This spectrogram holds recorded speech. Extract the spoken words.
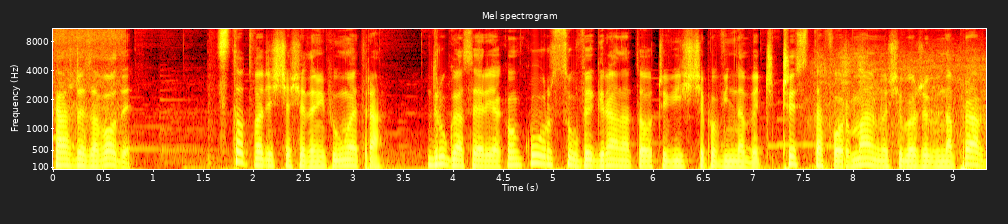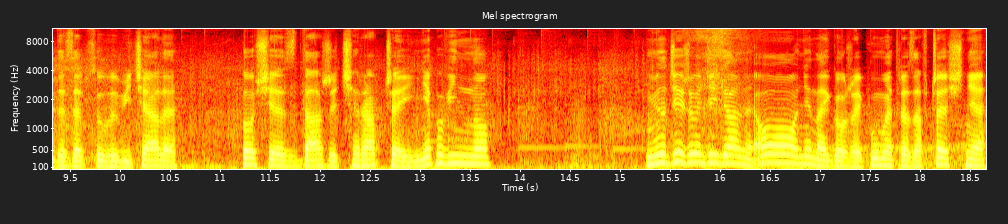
każde zawody. 127,5 metra. Druga seria konkursu, wygrana to oczywiście powinna być czysta formalność, chyba żebym naprawdę zepsuł wybicie, ale to się zdarzyć raczej nie powinno. Mam nadzieję, że będzie idealne. O, nie najgorzej, pół metra za wcześnie.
